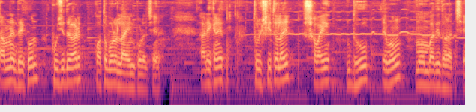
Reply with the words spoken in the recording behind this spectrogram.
সামনে দেখুন, পুজো দেওয়ার কত বড় লাইন পড়েছে। আর এখানে তুলসী তলায় সবাই ধূপ এবং মোমবাতি ধরাচ্ছে।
